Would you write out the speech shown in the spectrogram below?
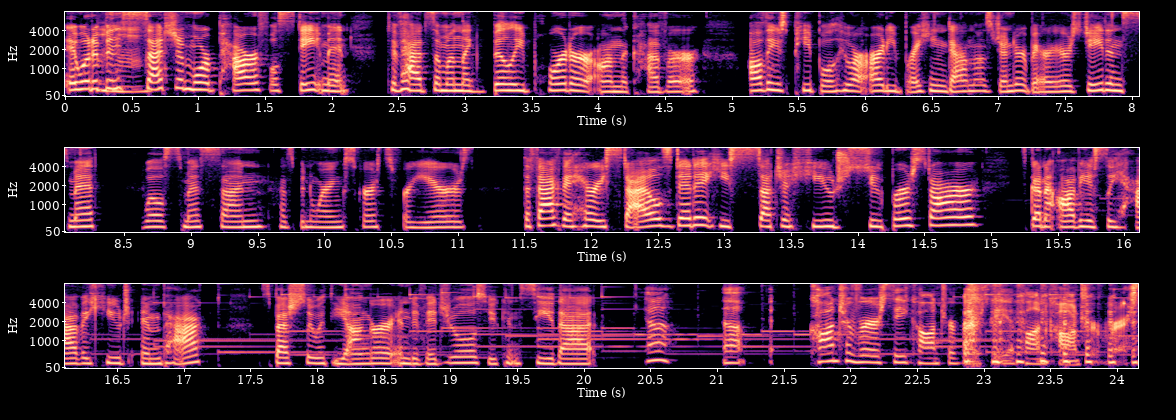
It would have been mm-hmm. such a more powerful statement to have had someone like Billy Porter on the cover, all these people who are already breaking down those gender barriers. Jaden Smith Will Smith's son has been wearing skirts for years. The fact that Harry Styles did it, he's such a huge superstar. It's going to obviously have a huge impact, especially with younger individuals. You can see that. Yeah. Uh, controversy, controversy upon controversy.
